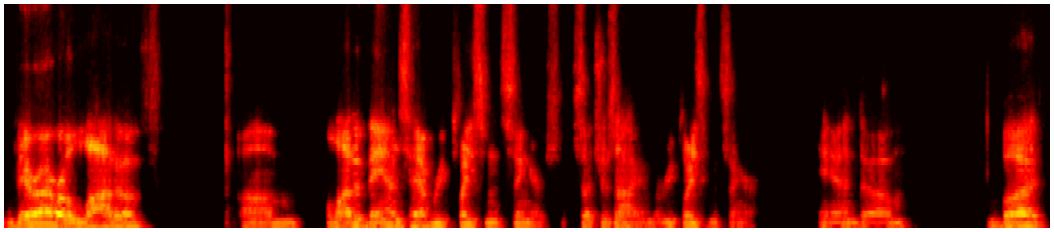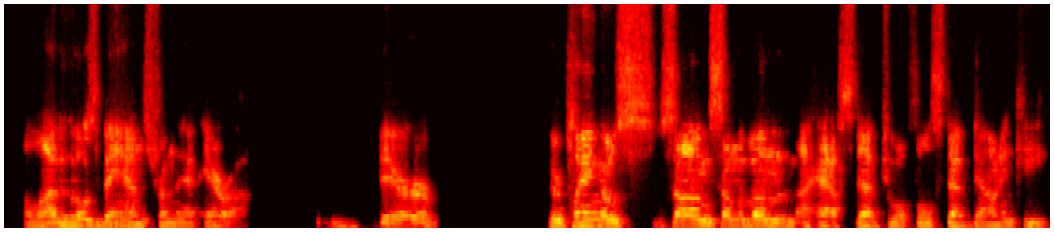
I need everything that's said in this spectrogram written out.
there are a lot of um, a lot of bands have replacement singers, such as I am a replacement singer. And, um, but a lot of those bands from that era, they're they're playing those songs, some of them a half step to a full step down in key.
